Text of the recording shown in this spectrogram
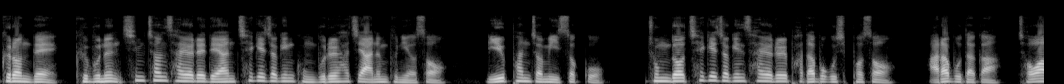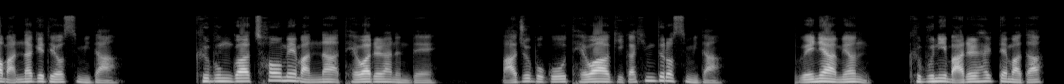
그런데 그분은 심천사열에 대한 체계적인 공부를 하지 않은 분이어서 미흡한 점이 있었고 좀 더 체계적인 사열을 받아보고 싶어서 알아보다가 저와 만나게 되었습니다. 그분과 처음에 만나 대화를 하는데 마주보고 대화하기가 힘들었습니다. 왜냐하면 그분이 말을 할 때마다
